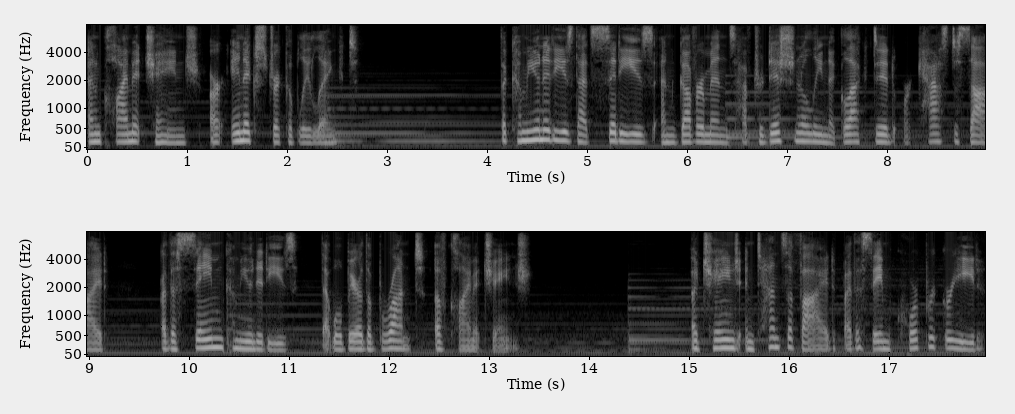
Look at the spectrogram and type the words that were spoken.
and climate change are inextricably linked. The communities that cities and governments have traditionally neglected or cast aside are the same communities that will bear the brunt of climate change. A change intensified by the same corporate greed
